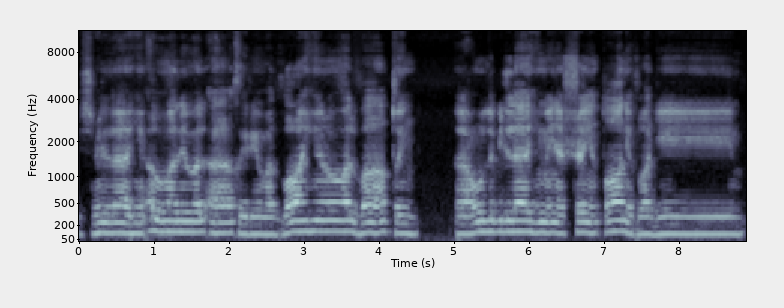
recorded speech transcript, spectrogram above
بسم الله أول والآخر والظاهر والباطن. أعوذ بالله من الشيطان الرجيم.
